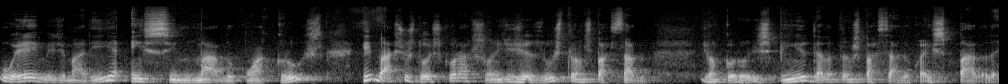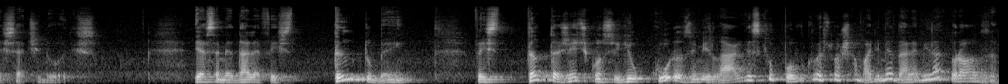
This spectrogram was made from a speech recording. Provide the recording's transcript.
o M de Maria, encimado com a cruz, embaixo os dois corações de Jesus, transpassado de uma coroa de espinho e dela transpassado com a espada das sete dores. E essa medalha fez tanto bem, fez tanta gente conseguiu curas e milagres que o povo começou a chamar de medalha milagrosa.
